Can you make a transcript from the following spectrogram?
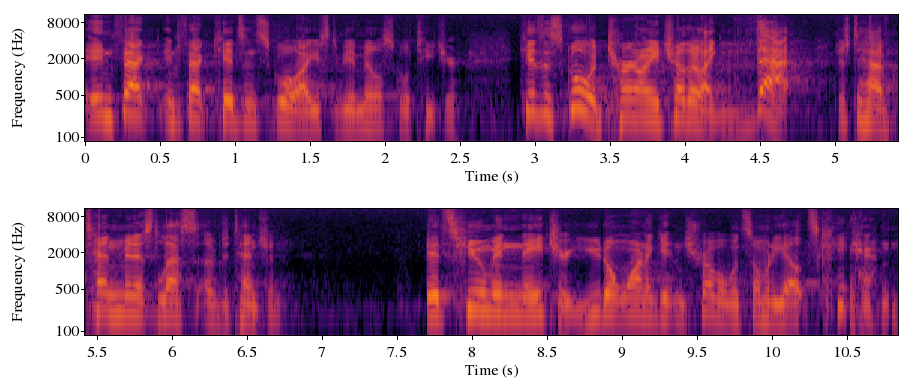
In fact, in fact, kids in school, I used to be a middle school teacher. Kids in school would turn on each other like that just to have 10 minutes less of detention. It's human nature. You don't want to get in trouble when somebody else can.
